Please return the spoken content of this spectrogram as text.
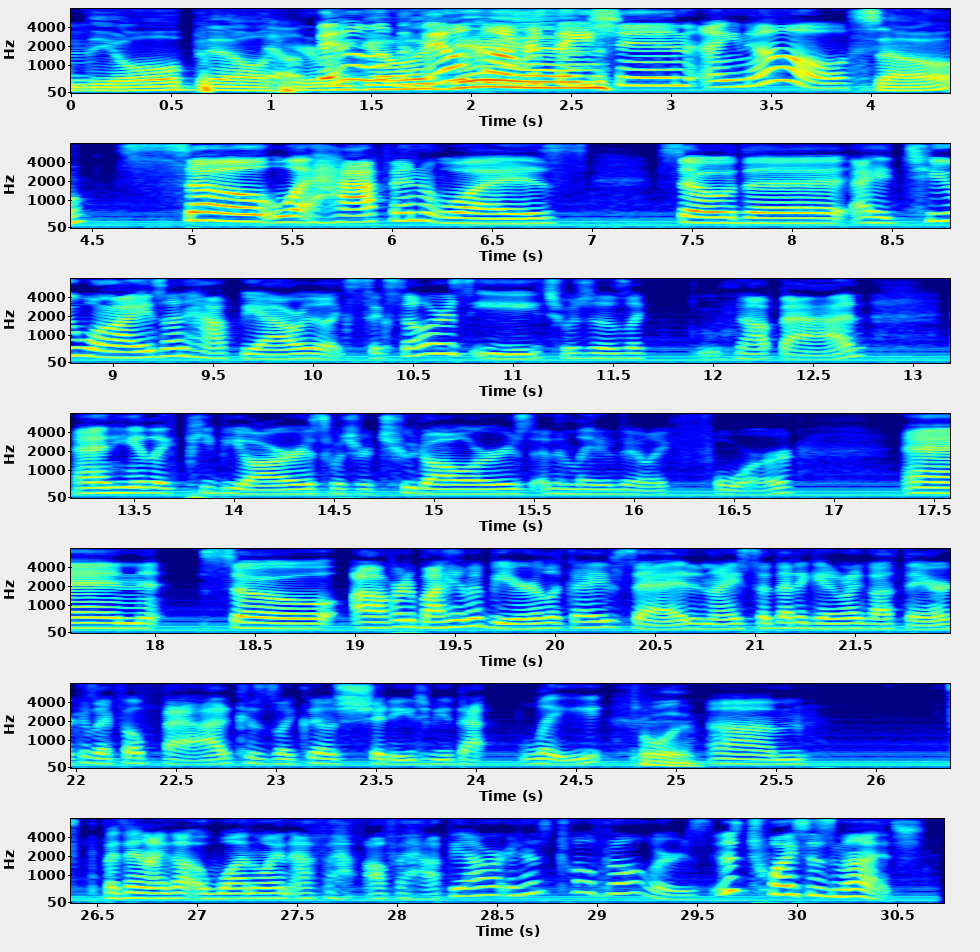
Mm, the old bill. the Here bill, we go the bill again. conversation. I know. So So what happened was, so the I had two wines on happy hour. They're like six dollars each, which was like not bad. And he had like PBRs, which were two dollars, and then later they're like four. And so I offered to buy him a beer, like I said, and I said that again when I got there because I felt bad because like that was shitty to be that late. totally. Um, but then I got a one wine off a, off a happy hour, and it was twelve dollars. It was twice as much.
